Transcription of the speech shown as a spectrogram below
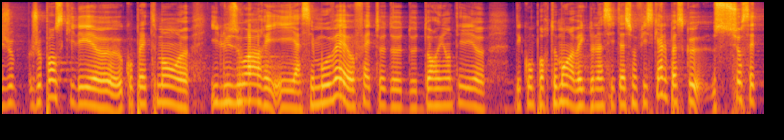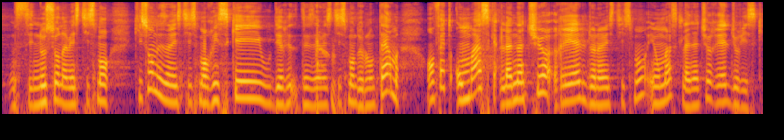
Je, pense qu'il est euh, complètement euh, illusoire et, assez mauvais au fait d'orienter euh, des comportements avec de l'incitation fiscale parce que sur ces notions d'investissement qui sont des investissements risqués ou des, des investissements de long terme, en fait, on masque la nature réelle de l'investissement et on masque la nature réelle du risque.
